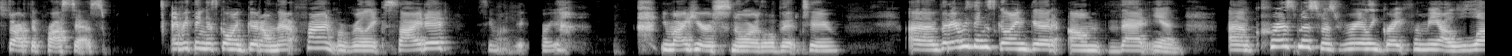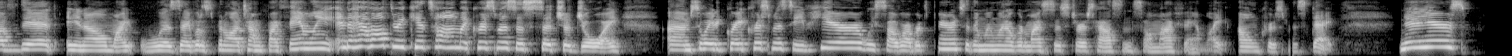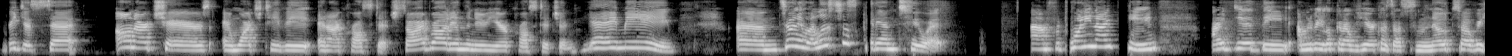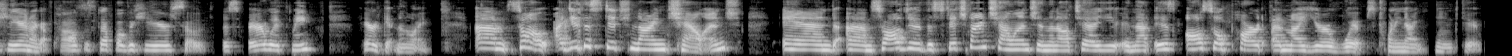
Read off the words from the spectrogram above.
start the process. Everything is going good on that front. We're really excited. See my Victoria. you might hear a snore a little bit too. Um, but everything's going good on that end. Um, Christmas was really great for me. I loved it. You know, my was able to spend a lot of time with my family, and to have all three kids home at Christmas is such a joy. Um, so we had a great Christmas Eve here. We saw Robert's parents, and then we went over to my sister's house and saw my family on Christmas Day. New Year's, we just sat on our chairs and watched TV, and I cross stitched. So I brought in the new year cross stitching. Yay me! Um, so anyway, let's just get into it. Um, for 2019. I did the, I'm going to be looking over here because I have some notes over here and I got piles of stuff over here. So just bear with me. Hair's getting in the way. Um, so I did the Stitch 9 challenge. And um, so I'll do the Stitch 9 challenge and then I'll tell you, and that is also part of my Year of WIPs 2019 too.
